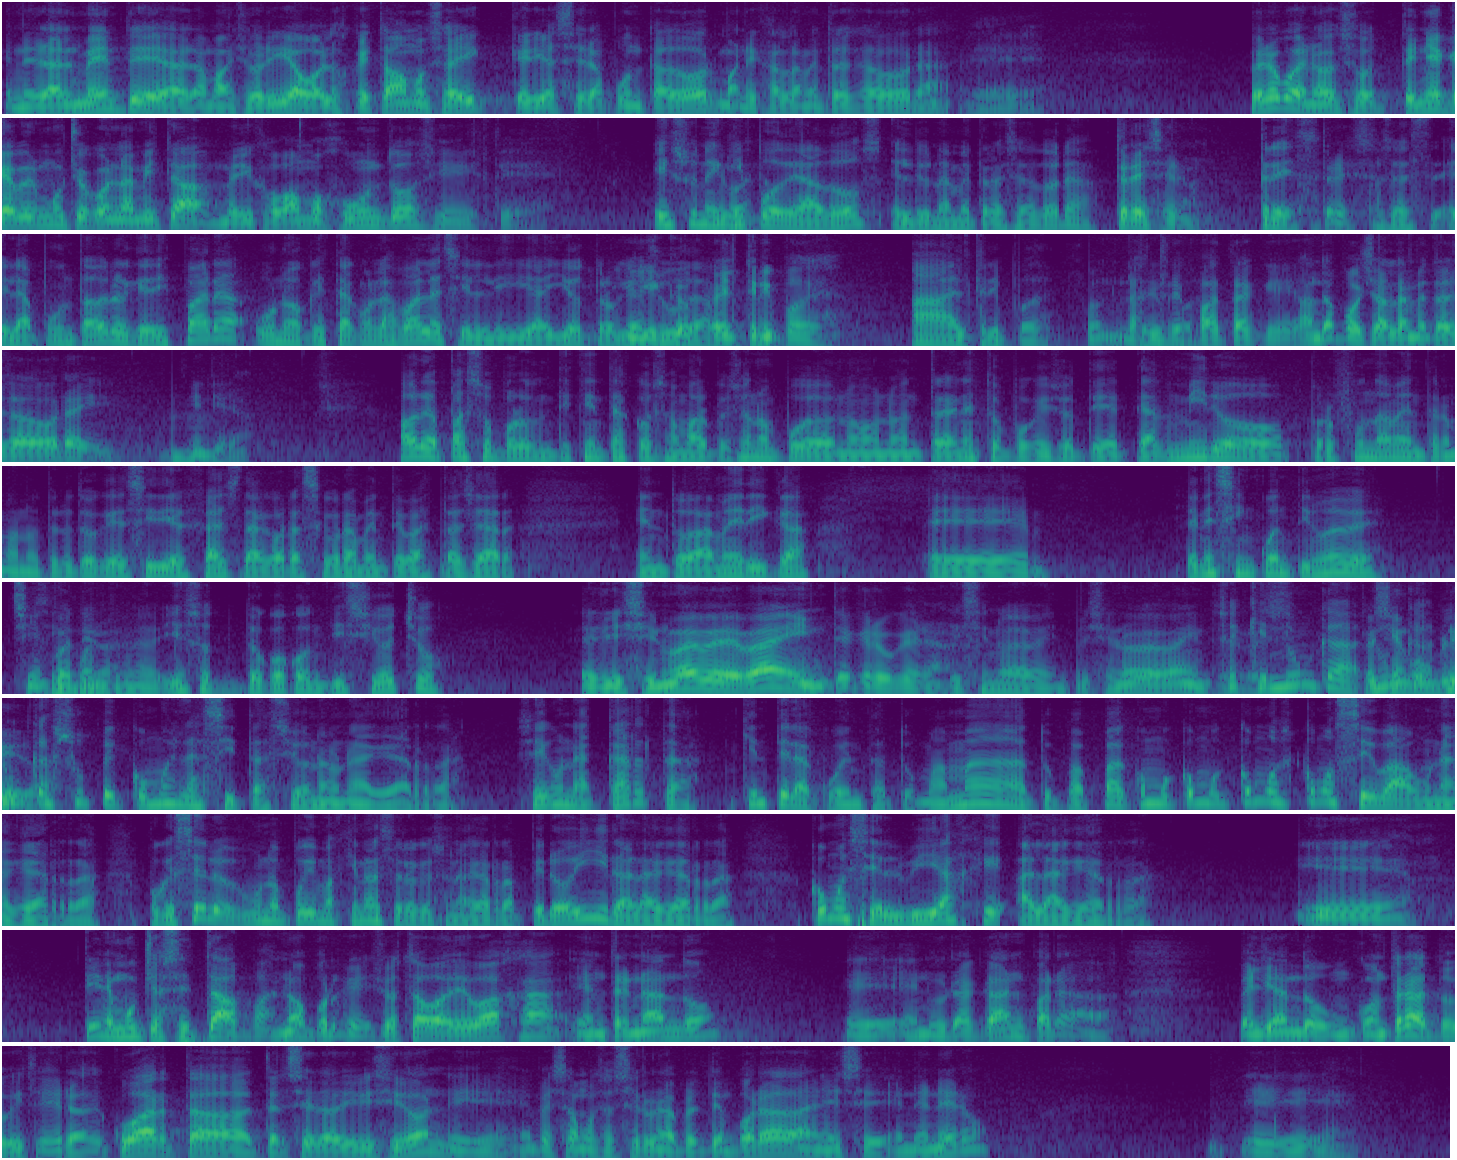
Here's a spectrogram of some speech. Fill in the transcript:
Generalmente a la mayoría o a los que estábamos ahí quería ser apuntador, manejar la ametralladora. eh, pero bueno, eso tenía que ver mucho con la amistad. Me dijo, vamos juntos y este, ¿Es un equipo de A2 el de una ametralladora? tres eran. Tres. Tres. O sea, es el apuntador el que dispara, uno que está con las balas y, el, y hay otro que Y ayuda. el trípode. Ah, el trípode. Son las tres patas que anda a apoyar la ametralladora y, y tira. Ahora paso por distintas cosas, Mar, pero yo no puedo no, no entrar en esto porque yo te, te admiro profundamente, hermano. Te lo tengo que decir y el hashtag ahora seguramente va a estallar en toda América. Eh, ¿Tenés 59? 59. ¿Y eso te tocó con 18? Eh, 19, 20 creo que era. 19, 20. 19, 20. O sea, que reci- nunca, nunca, nunca supe cómo es la citación a una guerra. Llega una carta, ¿quién te la cuenta? ¿Tu mamá? ¿Tu papá? ¿Cómo, cómo, cómo, cómo se va una guerra? Porque uno puede imaginarse lo que es una guerra, pero ir a la guerra, ¿cómo es el viaje a la guerra? Eh, tiene muchas etapas, ¿no? Porque yo estaba de baja entrenando eh, en Huracán para peleando un contrato, ¿viste? Era de cuarta, tercera división y empezamos a hacer una pretemporada en ese en enero. Eh,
